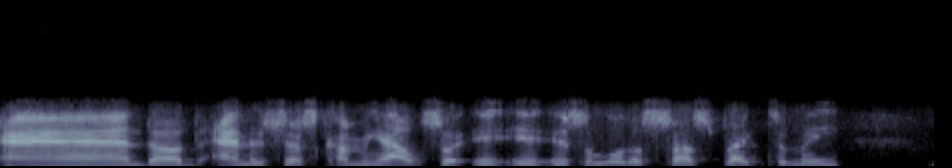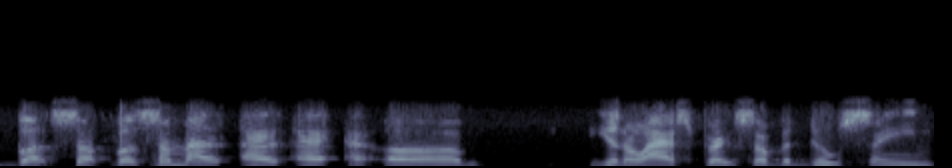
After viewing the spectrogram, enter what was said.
and uh, and it's just coming out. So it, it, it's a little suspect to me, but some but some uh, uh, uh, you know aspects of it do seem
